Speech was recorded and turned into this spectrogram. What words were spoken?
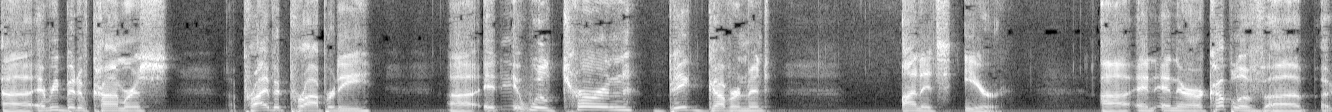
uh, every bit of commerce, uh, private property. Uh, it it will turn big government on its ear. Uh, and and there are a couple of uh, a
